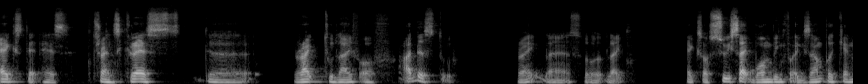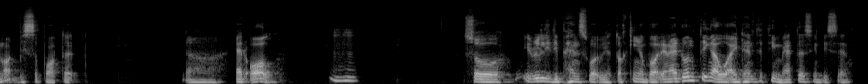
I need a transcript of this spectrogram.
acts that has transgressed the right to life of others too, right? Uh, so like acts of suicide bombing, for example, cannot be supported uh, at all. So it really depends what we are talking about, and I don't think our identity matters in this sense.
